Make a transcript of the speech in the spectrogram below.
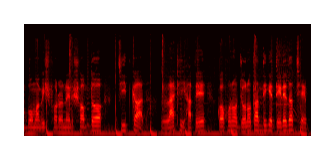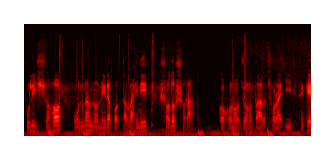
বোমা বিস্ফোরণের শব্দ, চিৎকার, লাঠি হাতে, কখনো জনতার দিকে তেড়ে যাচ্ছে পুলিশ সহ অন্যান্য নিরাপত্তা বাহিনীর সদস্যরা। কখনো জনতার ছড়া ইট থেকে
